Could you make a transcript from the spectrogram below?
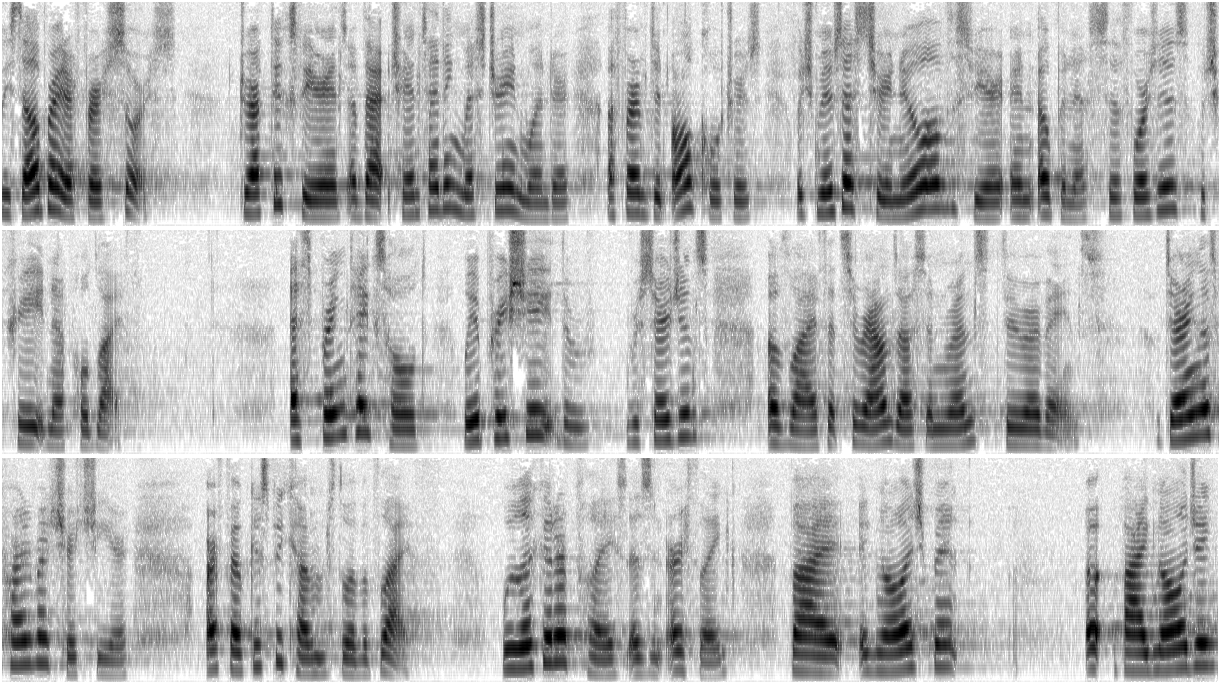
we celebrate our first source. Direct experience of that transcending mystery and wonder affirmed in all cultures, which moves us to renewal of the spirit and openness to the forces which create and uphold life. As spring takes hold, we appreciate the resurgence of life that surrounds us and runs through our veins. During this part of our church year, our focus becomes the web of life. We look at our place as an earthling by acknowledgement uh, by acknowledging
